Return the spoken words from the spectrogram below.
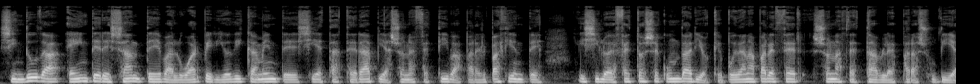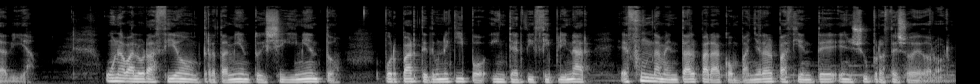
Sin duda, es interesante evaluar periódicamente si estas terapias son efectivas para el paciente y si los efectos secundarios que puedan aparecer son aceptables para su día a día. Una valoración, tratamiento y seguimiento por parte de un equipo interdisciplinar es fundamental para acompañar al paciente en su proceso de dolor.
